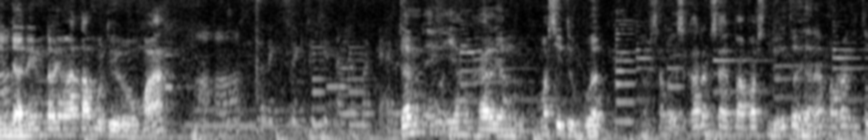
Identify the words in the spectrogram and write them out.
hindari menerima tamu di rumah heeh, sering-sering cuci tangan pakai air dan yang hal yang masih dibuat sampai sekarang saya papa sendiri tuh heran orang itu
